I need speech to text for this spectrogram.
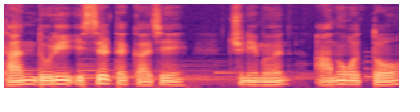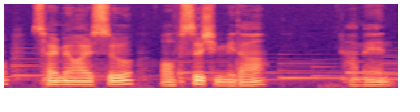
단둘이 있을 때까지 주님은 아무것도 설명할 수 없으십니다. 아멘.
